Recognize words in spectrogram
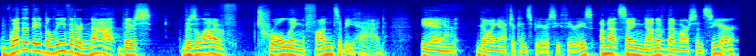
whether they believe it or not, there's there's a lot of trolling fun to be had in Yeah. going after conspiracy theories. I'm not saying none of them are sincere,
